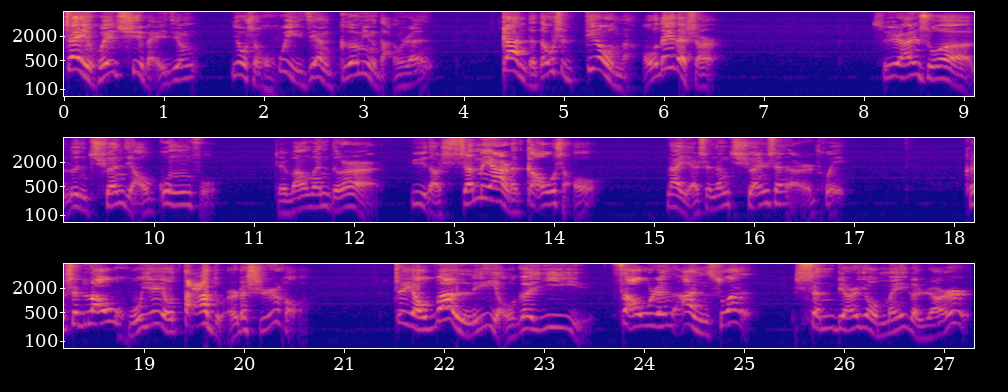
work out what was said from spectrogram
这回去北京，又是会见革命党人，干的都是掉脑袋的事儿。虽然说论拳脚功夫，这王文德遇到什么样的高手，那也是能全身而退。可是老虎也有打盹儿的时候啊，这要万里有个一。遭人暗算，身边又没个人儿，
